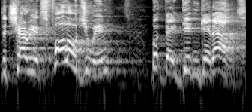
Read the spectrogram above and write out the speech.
The chariots followed you in, but they didn't get out.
